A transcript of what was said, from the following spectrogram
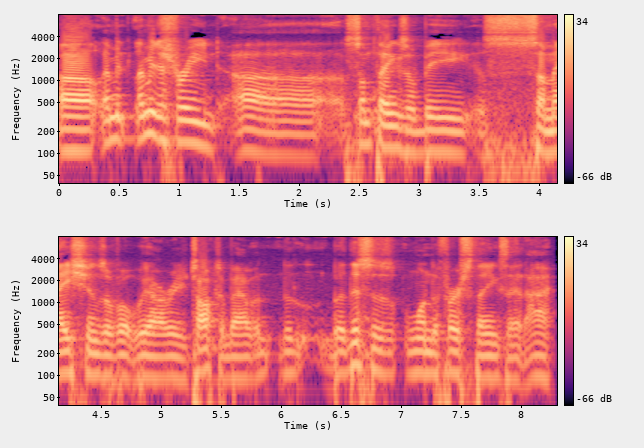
uh, let me let me just read uh, some things will be summations of what we already talked about, but, this is one of the first things that I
